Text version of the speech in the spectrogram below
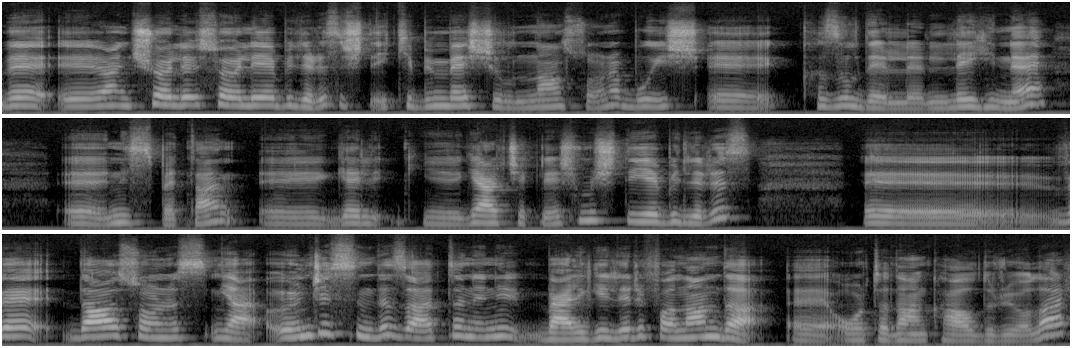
ve e, yani şöyle söyleyebiliriz işte 2005 yılından sonra bu iş e, Kızılderililerin lehine e, nispeten e, gel, e, gerçekleşmiş diyebiliriz. Ee, ve daha sonrası yani öncesinde zaten hani belgeleri falan da e, ortadan kaldırıyorlar.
